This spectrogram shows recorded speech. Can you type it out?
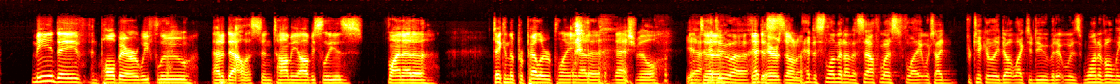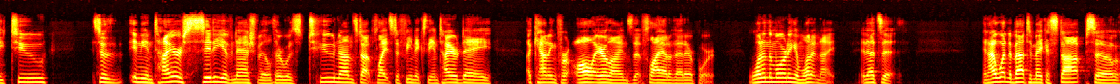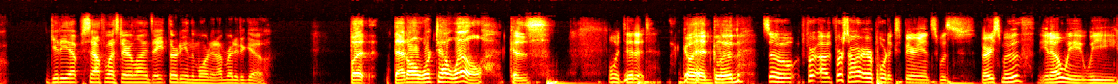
me and Dave and Paul Bearer, we flew out of Dallas, and Tommy obviously is flying out of, taking the propeller plane out of Nashville. Yeah, into, had to uh, had to Arizona. had to slum it on a Southwest flight, which I particularly don't like to do, but it was one of only two. So in the entire city of Nashville, there was two nonstop flights to Phoenix the entire day, accounting for all airlines that fly out of that airport. One in the morning and one at night, and that's it. And I wasn't about to make a stop, so giddy up, Southwest Airlines, eight thirty in the morning. I'm ready to go. But that all worked out well because Boy, did it! go ahead, Glenn. So, for, uh, first, our airport experience was very smooth. You know, we we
